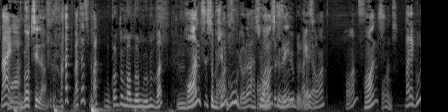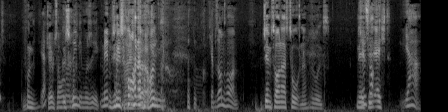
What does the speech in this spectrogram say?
Nein. Horn. Godzilla. Was? Was das? Was? Kommt doch mal was? Horns ist doch bestimmt gut, oder? Hast du Horns gesehen? übel. Was Ja, ist ja. Horn? Horns? Horns? Horns. War der gut? Von James Horner macht die Musik. Mit, James mit, Horner. äh, Horn. Ich habe so ein Horn. James Horner ist tot, ne? Übrigens. Nee, James ist echt. Ja,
